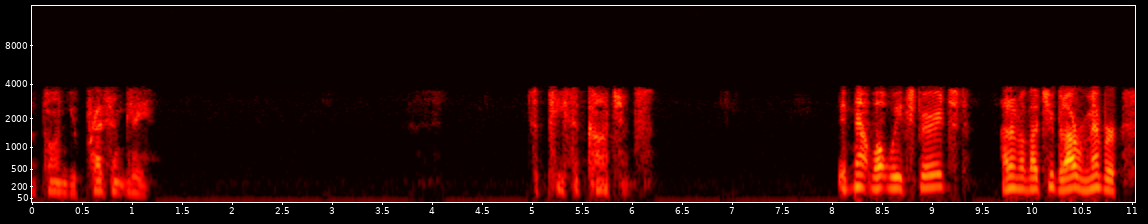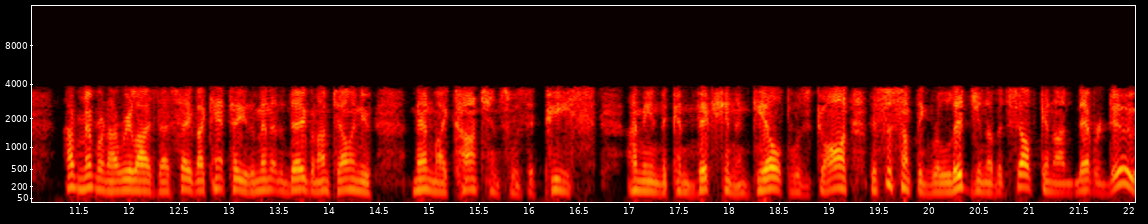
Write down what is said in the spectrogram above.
upon you presently. It's a peace of conscience. Isn't that what we experienced? I don't know about you, but I remember I remember when I realized I saved. I can't tell you the minute of the day, but I'm telling you, man, my conscience was at peace. I mean, the conviction and guilt was gone. This is something religion of itself cannot never do.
